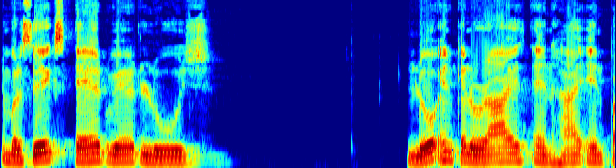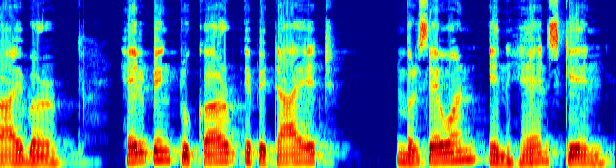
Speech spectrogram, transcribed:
Number 6. Add weight loss. Low in calories and high in fiber, helping to curb appetite. Number 7. Enhance skin.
